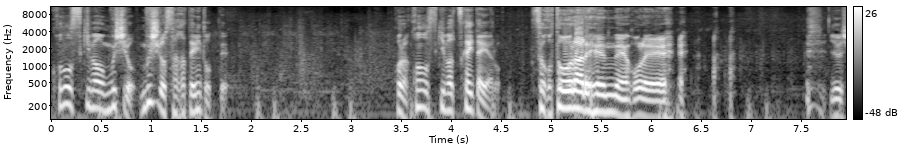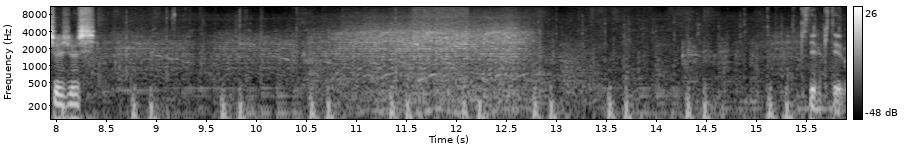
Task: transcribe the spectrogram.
この隙間をむしろむしろ逆手にとって。ほらこの隙間使いたいやろ。そこ通られへんねんほれ。よしよしよし。来てる来てる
